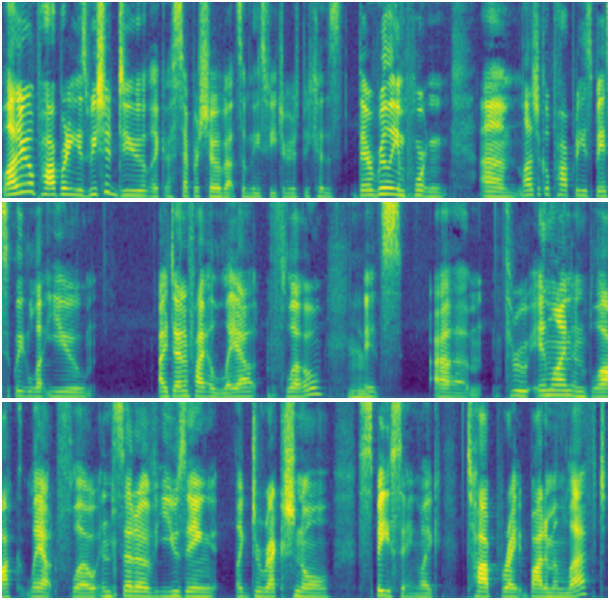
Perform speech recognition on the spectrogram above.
logical properties we should do like a separate show about some of these features because they're really important um, logical properties basically let you identify a layout flow Mm-hmm. it's um, through inline and block layout flow instead of using like directional spacing like top right bottom and left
